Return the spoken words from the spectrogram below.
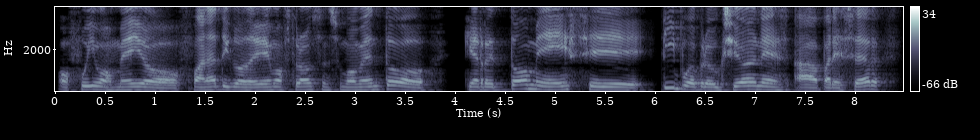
o fuimos medio fanáticos de Game of Thrones en su momento, que retome ese tipo de producciones a aparecer,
